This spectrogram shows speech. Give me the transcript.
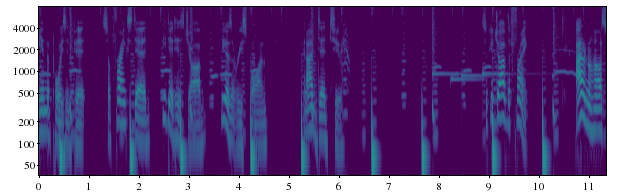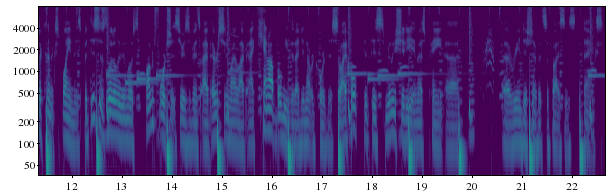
in the poison pit. So Frank's dead. He did his job. He doesn't respawn. And I'm dead too. So good job to Frank. I don't know how else I can explain this, but this is literally the most unfortunate series of events I've ever seen in my life, and I cannot believe that I did not record this. So I hope that this really shitty MS Paint uh, uh, rendition of it suffices. Thanks.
